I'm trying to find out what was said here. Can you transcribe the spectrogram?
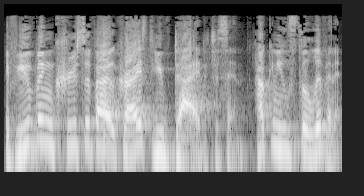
If you've been crucified with Christ, you've died to sin. How can you still live in it?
